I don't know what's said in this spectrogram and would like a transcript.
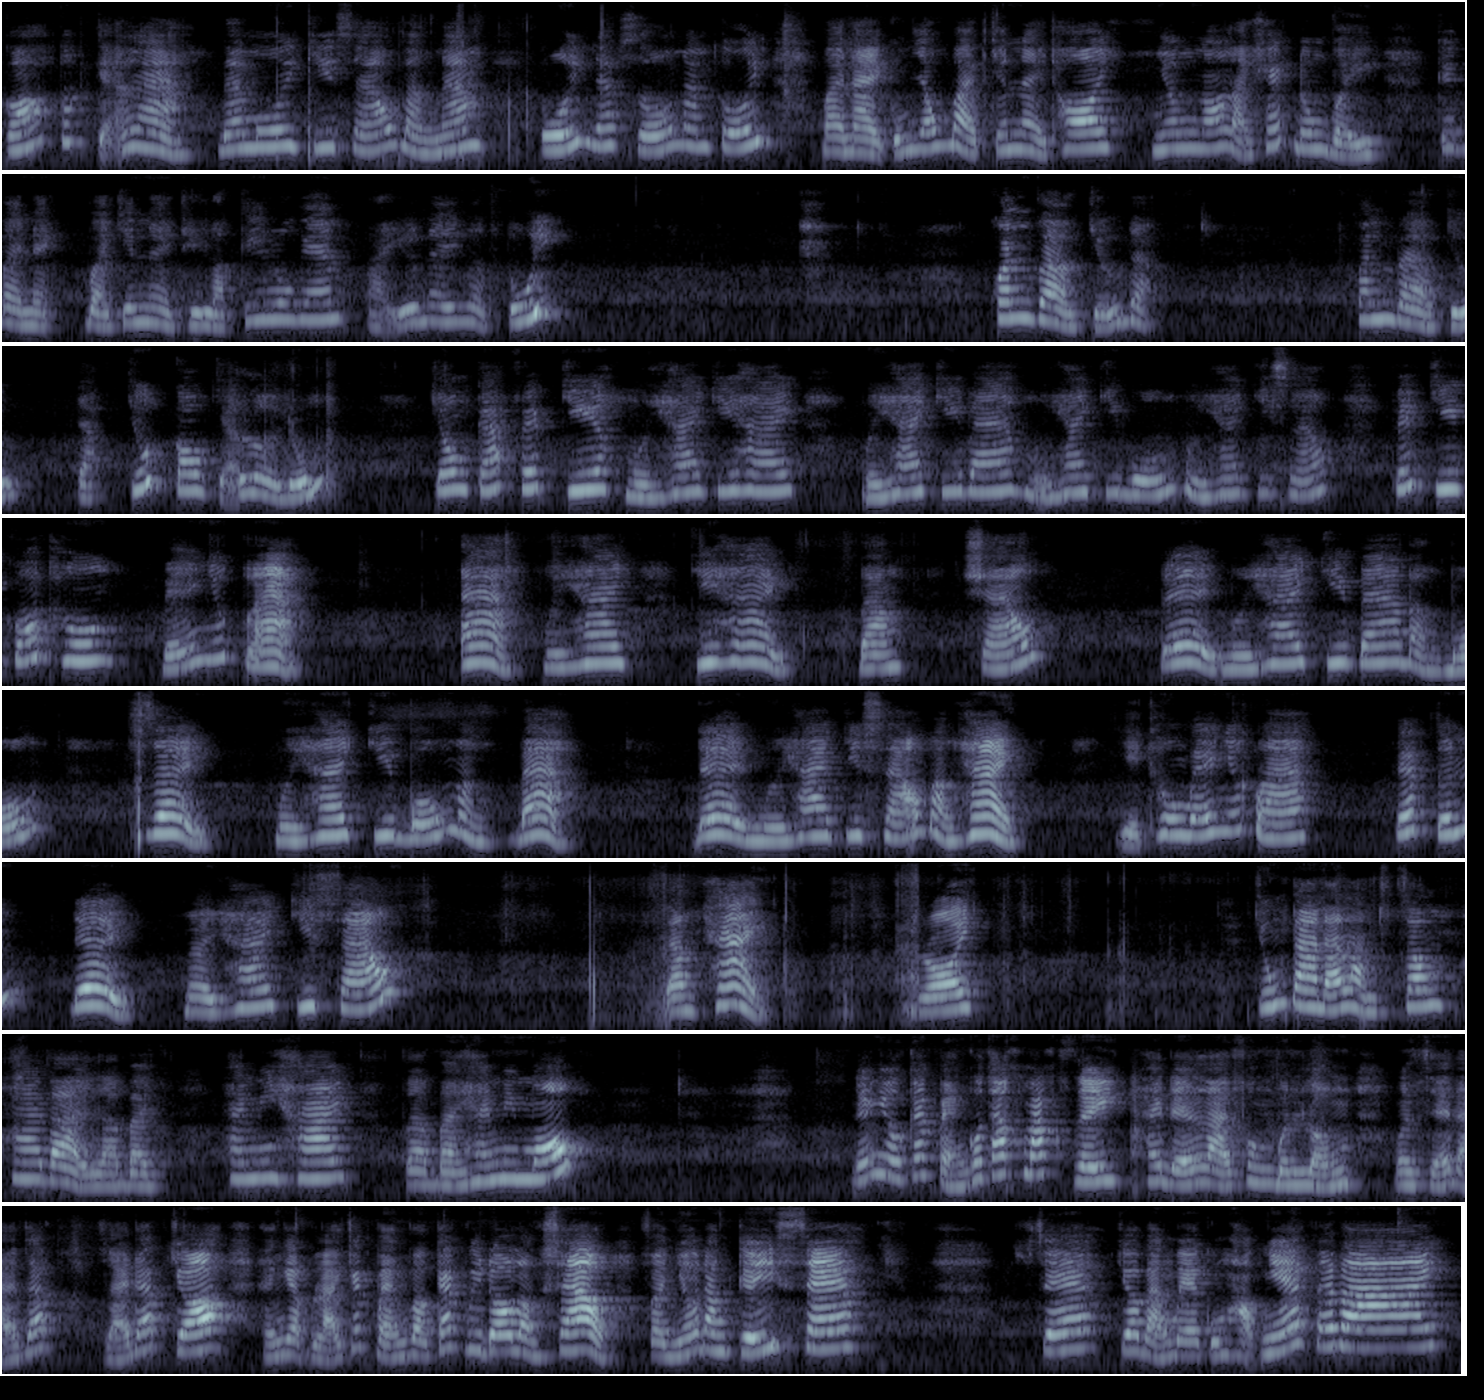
có tất cả là 30 chia 6 bằng 5 túi, đáp số 5 túi. Bài này cũng giống bài trên này thôi, nhưng nó lại khác đơn vị. Cái bài này, bài trên này thì là kg, bài ở đây là túi. Khoanh vào chữ đặt khoanh vào chữ đặt trước câu trả lời đúng. Trong các phép chia 12 chia 2, 12 chia 3, 12 chia 4, 12 chia 6, phép chia có thương bé nhất là A. 12 chia 2 bằng 6 B. 12 chia 3 bằng 4 C. 12 chia 4 bằng 3 D. 12 chia 6 bằng 2 Vậy thương bé nhất là phép tính D. 12 chia 6 bằng 2. Rồi. Chúng ta đã làm xong hai bài là bài 22 và bài 21. Nếu như các bạn có thắc mắc gì, hãy để lại phần bình luận, mình sẽ giải đáp giải đáp cho. Hẹn gặp lại các bạn vào các video lần sau và nhớ đăng ký share share cho bạn bè cùng học nhé. Bye bye.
